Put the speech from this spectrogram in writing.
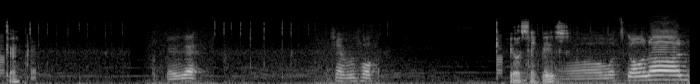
Okay. Watch out, roof off. Here, let's take this. Oh, what's going on?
